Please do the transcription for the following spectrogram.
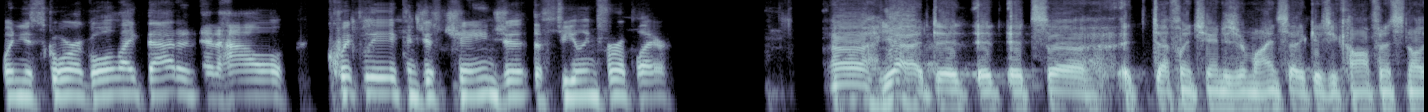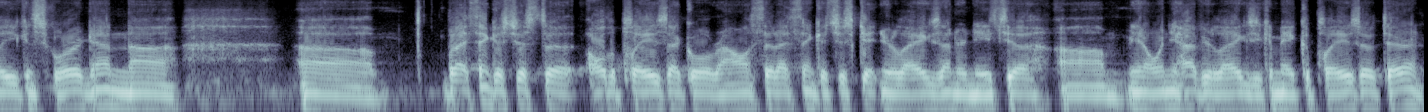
when you score a goal like that, and, and how quickly it can just change the feeling for a player. Uh, yeah, it, it, it it's uh, it definitely changes your mindset. It gives you confidence to know that you can score again. Uh, uh, but I think it's just all the plays that go around with it. I think it's just getting your legs underneath you. Um, you know, when you have your legs, you can make the plays out there, and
